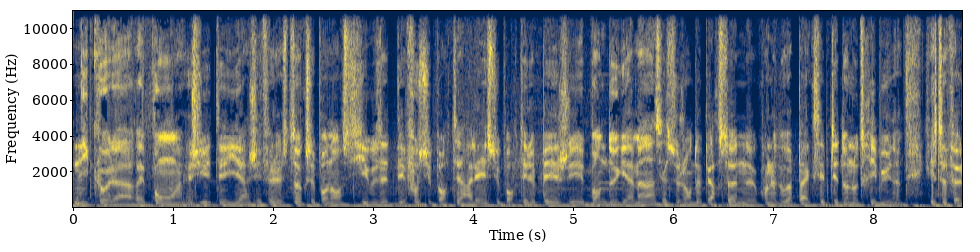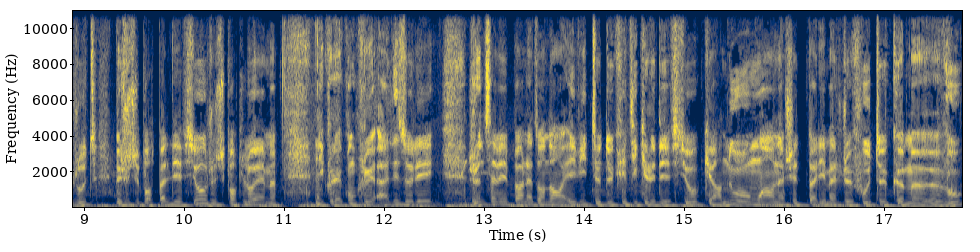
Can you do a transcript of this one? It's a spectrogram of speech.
Nicolas répond, j'y étais hier, j'ai fait le stock. Cependant, si vous êtes des faux supporters, allez supporter le PSG. Bande de gamins, c'est ce genre de personnes qu'on ne doit pas accepter dans nos tribunes. Christophe ajoute, mais je supporte pas le DFCO, je supporte l'OM. Nicolas conclut, ah désolé, je ne savais pas en attendant, évite de critiquer le DFCO, car nous au moins on n'achète pas les matchs de foot comme euh, vous,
